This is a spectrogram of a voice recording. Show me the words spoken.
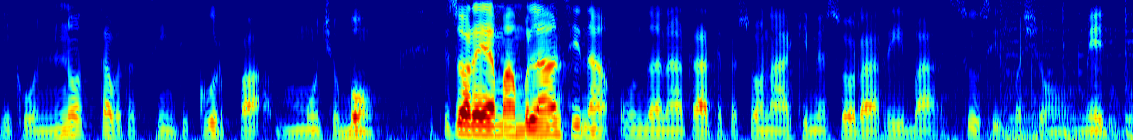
e que não estava sentindo culpa muito bom. Pessoa é uma ambulância na onde na trata a pessoa aqui, mesura arriba sua situação médica.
